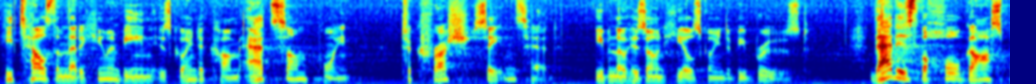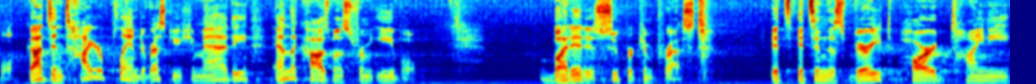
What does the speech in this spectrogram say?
He tells them that a human being is going to come at some point to crush Satan's head, even though his own heel is going to be bruised. That is the whole gospel. God's entire plan to rescue humanity and the cosmos from evil. But it is super compressed. It's, it's in this very hard, tiny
